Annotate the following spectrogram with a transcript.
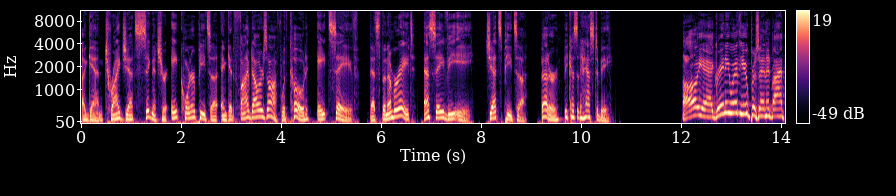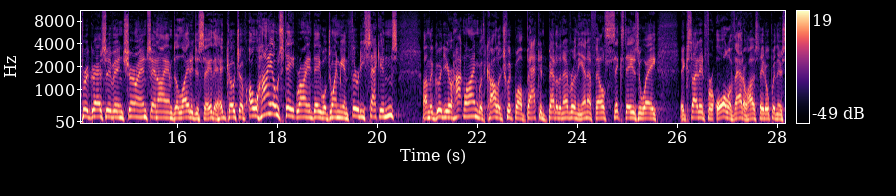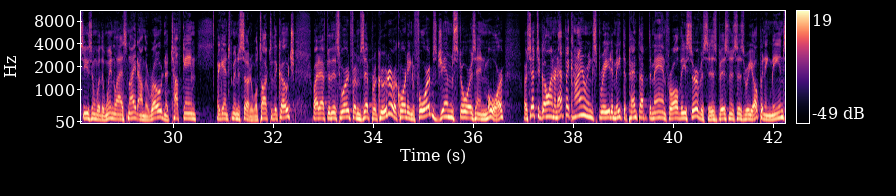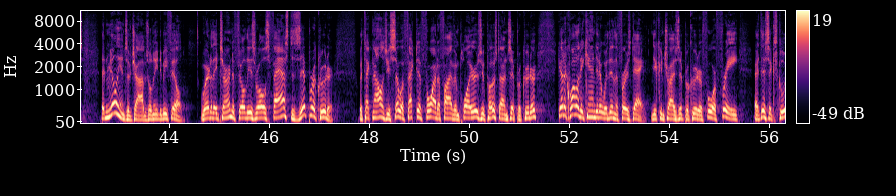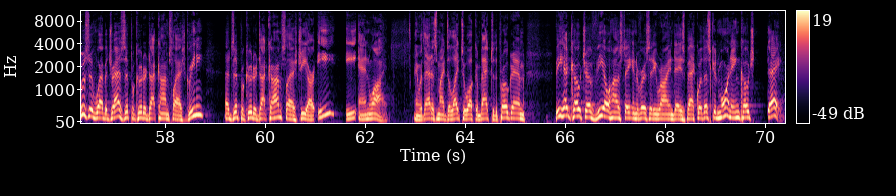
Again, try Jet's signature eight corner pizza and get $5 off with code 8SAVE. That's the number eight, S A V E. Jet's Pizza. Better because it has to be. Oh, yeah. Greeny with you, presented by Progressive Insurance. And I am delighted to say the head coach of Ohio State, Ryan Day, will join me in 30 seconds on the Goodyear Hotline with college football back and better than ever in the NFL, six days away. Excited for all of that. Ohio State opened their season with a win last night on the road in a tough game against Minnesota. We'll talk to the coach right after this word from Zip Recruiter. According to Forbes, gym stores and more are set to go on an epic hiring spree to meet the pent up demand for all these services. Businesses reopening means that millions of jobs will need to be filled. Where do they turn to fill these roles fast? Zip Recruiter. With technology so effective, four out of five employers who post on ZipRecruiter get a quality candidate within the first day. You can try ZipRecruiter for free at this exclusive web address, ziprecruiter.com slash greeny. That's ziprecruiter.com slash G R E E N Y. And with that, it's my delight to welcome back to the program the head coach of The Ohio State University, Ryan Day, is back with us. Good morning, Coach Day.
